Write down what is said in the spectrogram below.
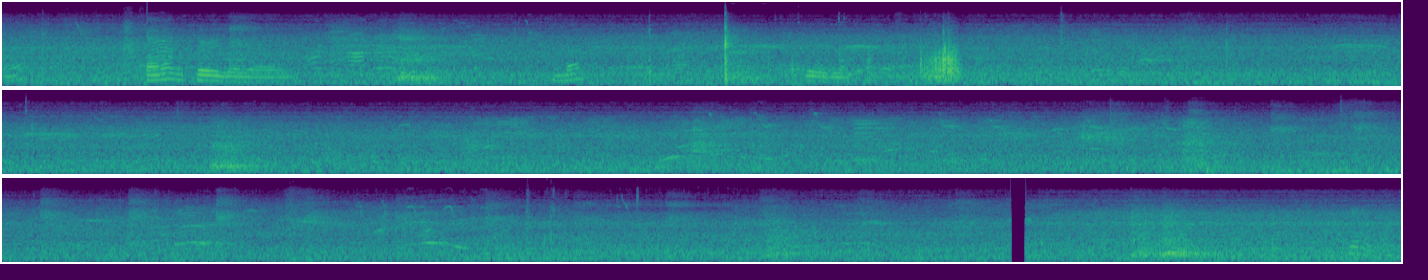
ना छोड़ सारा कुछ हो जाएगा ना করো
